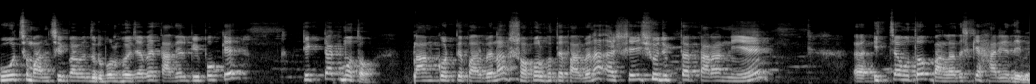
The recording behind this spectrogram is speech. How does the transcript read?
কোচ মানসিকভাবে দুর্বল হয়ে যাবে, তাদের বিপক্ষে ঠিকঠাক মতো প্ল্যান করতে পারবে না, সফল হতে পারবে না, আর সেই সুযোগটা তারা নিয়ে ইচ্ছা মতো বাংলাদেশকে হারিয়ে দেবে।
